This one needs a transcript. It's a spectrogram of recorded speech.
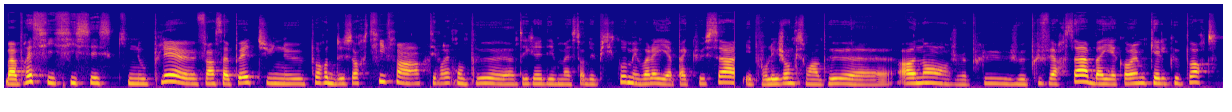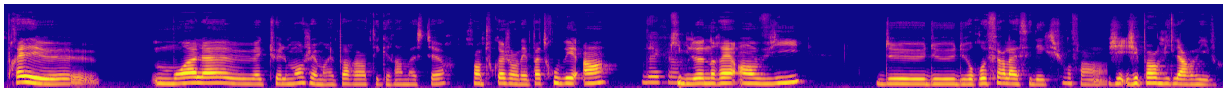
bah après si, si c'est ce qui nous plaît euh, enfin ça peut être une porte de sortie enfin c'est vrai qu'on peut euh, intégrer des masters de psycho mais voilà il n'y a pas que ça. Et pour les gens qui sont un peu euh, ah oh non je veux plus je veux plus faire ça bah il y a quand même quelques portes. Après moi là actuellement j'aimerais pas réintégrer un master. Enfin en tout cas j'en ai pas trouvé un qui me donnerait envie de, de, de refaire la sélection. Enfin, j'ai pas envie de la revivre,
